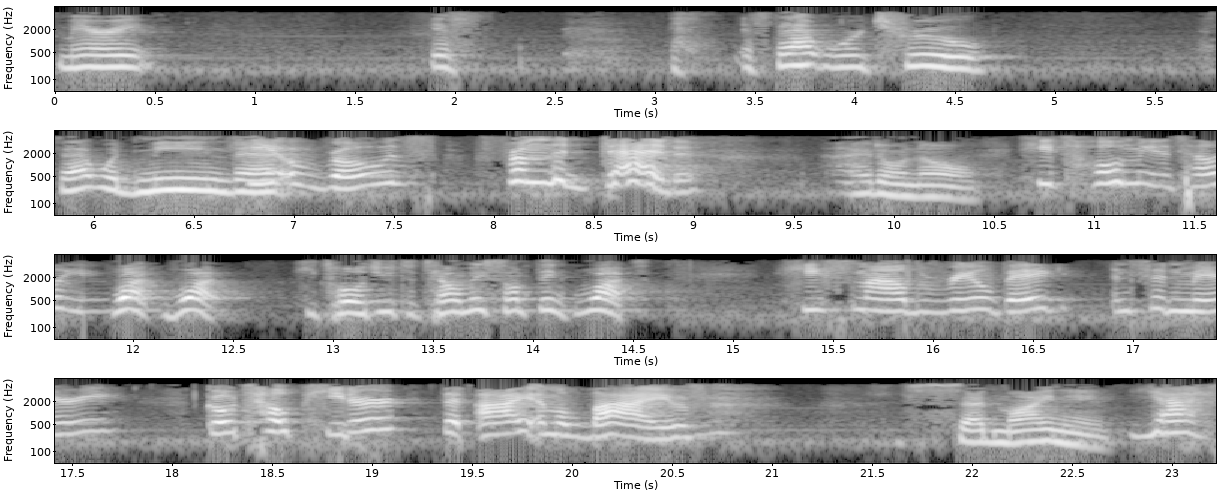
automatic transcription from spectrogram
Mary, if if that were true, that would mean that He arose from the dead. I don't know. He told me to tell you. What? What? He told you to tell me something? What? He smiled real big and said, Mary, go tell Peter that I am alive. He said my name. Yes.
